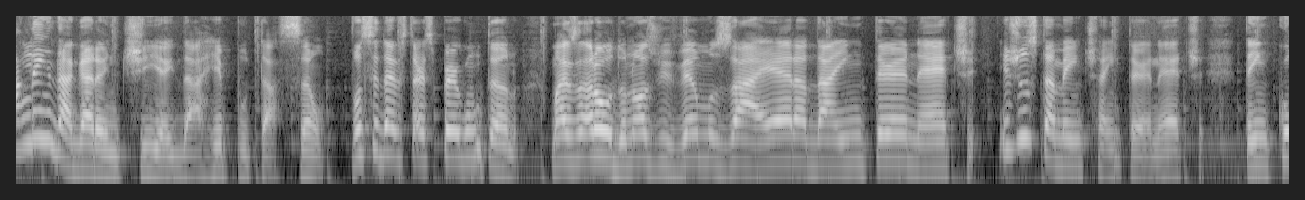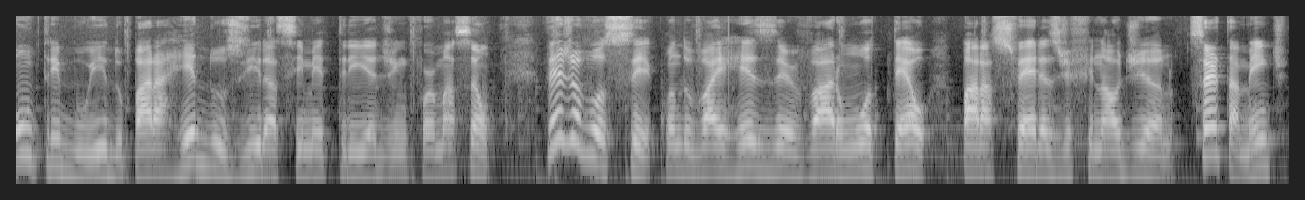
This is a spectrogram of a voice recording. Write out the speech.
Além da garantia e da reputação, você deve estar se perguntando, mas Haroldo, nós vivemos a era da internet e justamente a internet tem contribuído para reduzir a simetria de informação. Veja você quando vai reservar um hotel para as férias de final de ano. Certamente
